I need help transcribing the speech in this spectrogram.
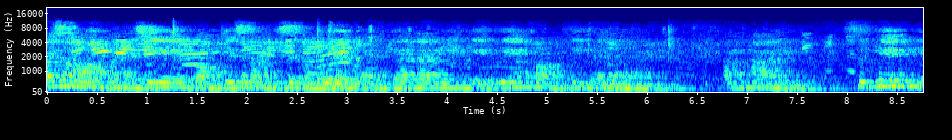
เจ็ดแลนด์ versus พัสออนพานาเช่ของที่สนามพิษณุโดยของยาดาลีเกตเรียกของทีมไทยแลนด์อัมพายสุเทพโย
